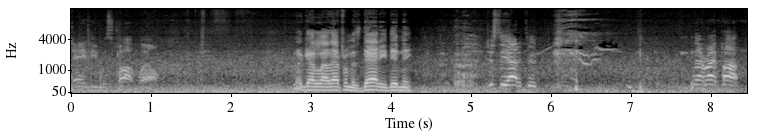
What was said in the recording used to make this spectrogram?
Davey was caught well. I got a lot of that from his daddy, didn't he? Just the attitude. Isn't that right, Pop?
